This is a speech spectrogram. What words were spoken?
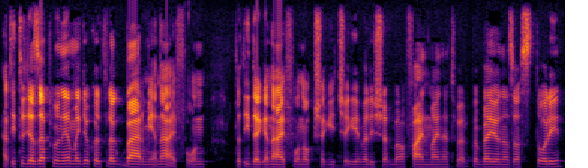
Hát itt ugye az Apple-nél meg gyakorlatilag bármilyen iPhone, tehát idegen iPhone-ok segítségével is ebbe a Find My Networkbe bejön az a story,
